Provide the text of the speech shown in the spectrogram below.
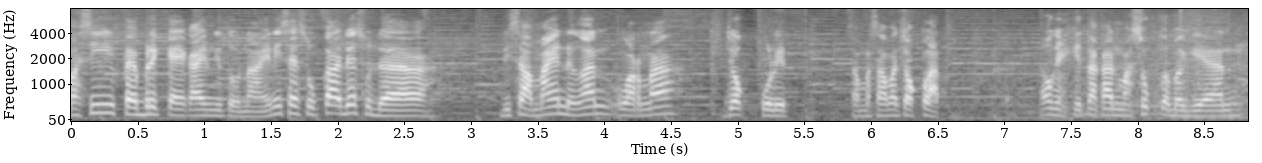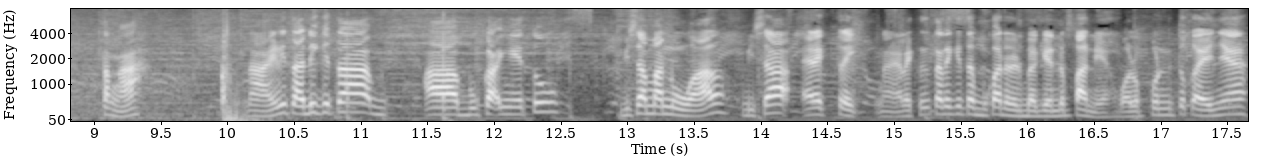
masih fabric kayak kain gitu. Nah ini saya suka dia sudah disamain dengan warna jok kulit sama-sama coklat oke kita akan masuk ke bagian tengah nah ini tadi kita uh, bukanya itu bisa manual, bisa elektrik. Nah, elektrik tadi kita buka dari bagian depan ya, walaupun itu kayaknya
